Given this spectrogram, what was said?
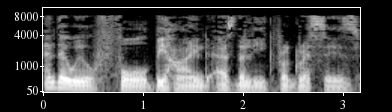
and they will fall behind as the league progresses.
